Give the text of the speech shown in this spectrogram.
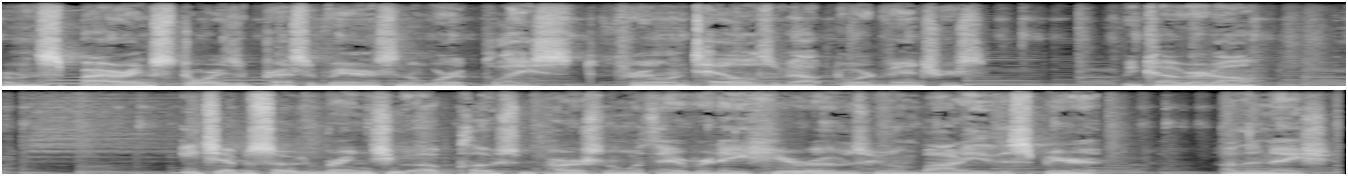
From inspiring stories of perseverance in the workplace to thrilling tales of outdoor adventures, we cover it all. Each episode brings you up close and personal with everyday heroes who embody the spirit of the nation.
